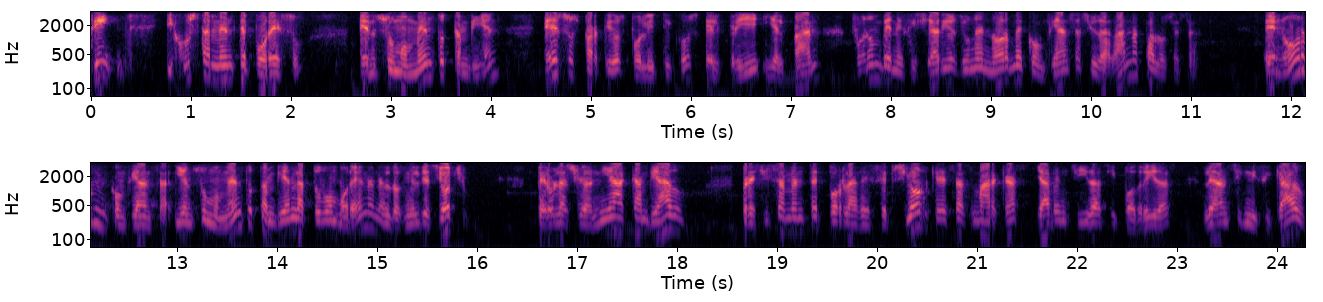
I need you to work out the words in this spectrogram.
Sí, y justamente por eso, en su momento también, esos partidos políticos, el PRI y el PAN, fueron beneficiarios de una enorme confianza ciudadana, Pablo César. Enorme confianza. Y en su momento también la tuvo Morena en el 2018. Pero la ciudadanía ha cambiado precisamente por la decepción que esas marcas ya vencidas y podridas le han significado.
